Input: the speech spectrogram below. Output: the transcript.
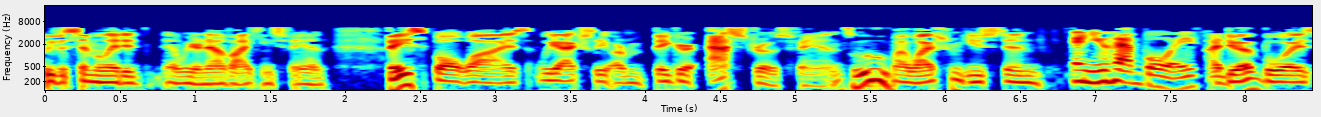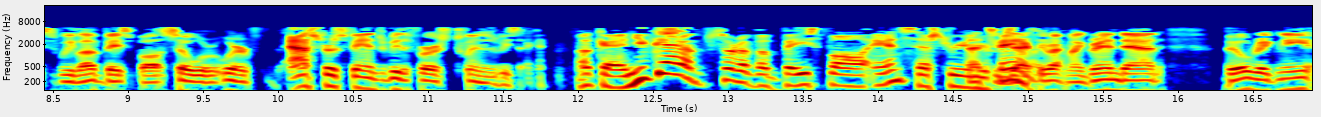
We've assimilated, and we are now Vikings fan. Baseball wise, we actually are bigger Astros fans. Ooh. My wife's from Houston. And you have boys. I do have boys. We love baseball, so we're, we're Astros fans would be the first. Twins would be second. Okay. And you've got a sort of a baseball ancestry in That's your family. That's exactly right. My granddad, Bill Rigney,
